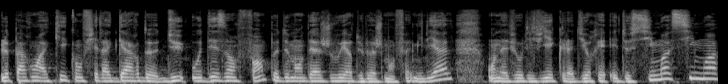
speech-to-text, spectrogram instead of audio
le parent à qui confier la garde du ou des enfants peut demander à jouir du logement familial. On a Olivier, que la durée est de six mois, six mois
